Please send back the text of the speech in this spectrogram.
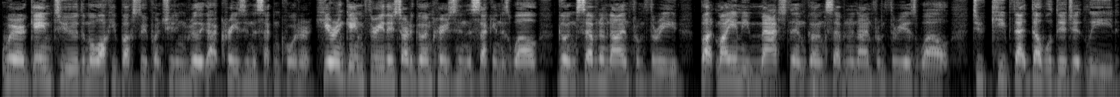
where game two, the Milwaukee Bucks three point shooting really got crazy in the second quarter. Here in game three, they started going crazy in the second as well, going 7 of 9 from three. But Miami matched them going 7 of 9 from three as well to keep that double digit lead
